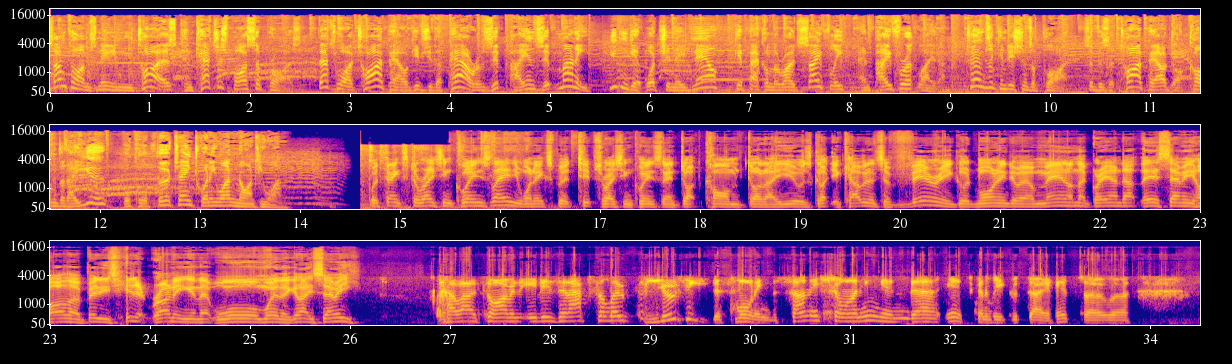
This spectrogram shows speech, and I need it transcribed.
Sometimes needing new tyres can catch us by surprise. That's why Tyre Power gives you the power of zip pay and zip money. You can get what you need now, get back on the road safely, and pay for it later. Terms and conditions apply. So visit tyrepower.com.au or call 13 21 91. Well, thanks to Racing Queensland. You want expert tips, racingqueensland.com.au has got you covered. It's a very good morning to our man on the ground up there, Sammy Hylo. I bet he's hit it running in that warm weather. G'day, Sammy. Hello, Simon. It is an absolute beauty this morning. The sun is shining, and uh, yeah, it's going to be a good day ahead. So, uh,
